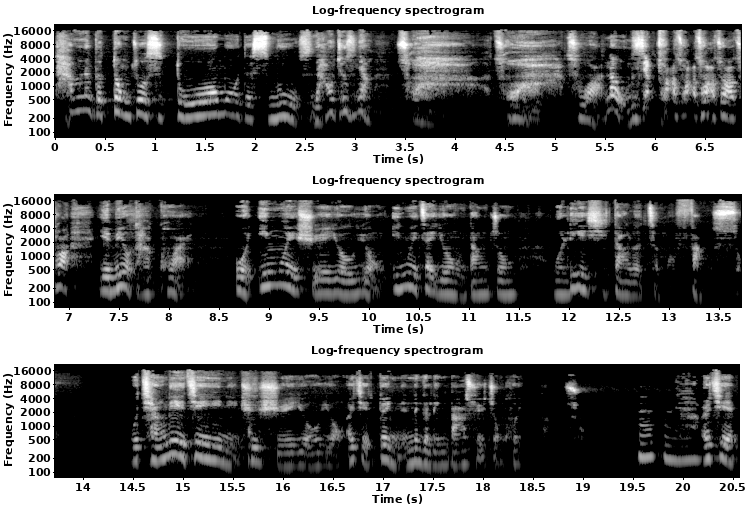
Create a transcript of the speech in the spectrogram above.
他们那个动作是多么的 smooth，然后就是那样唰唰唰，那我们是这样唰唰唰唰唰，也没有他快。我因为学游泳，因为在游泳当中，我练习到了怎么放松。我强烈建议你去学游泳，而且对你的那个淋巴水肿会有帮助。嗯嗯，而且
